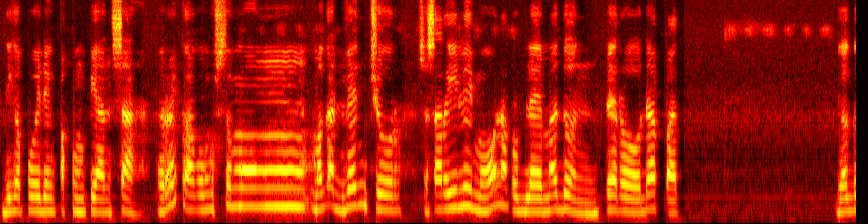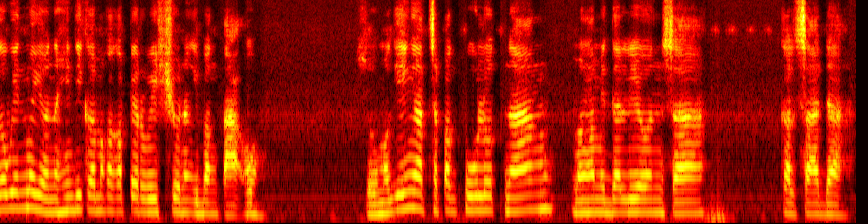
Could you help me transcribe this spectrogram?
Hindi ka pwedeng pakumpiyansa. Pero ikaw, kung gusto mong mag-adventure sa sarili mo, wala problema doon. Pero dapat gagawin mo yon na hindi ka makakaperwisyo ng ibang tao. So mag-ingat sa pagpulot ng mga medalyon sa kalsada.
